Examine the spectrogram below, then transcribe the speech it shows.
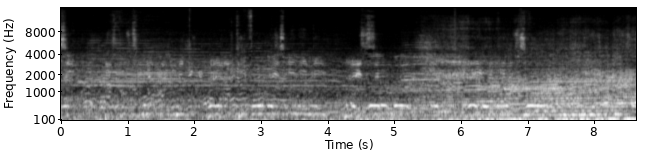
paesi, la Scozzia, la tifo peschi lindi, l'essere umano, e la.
